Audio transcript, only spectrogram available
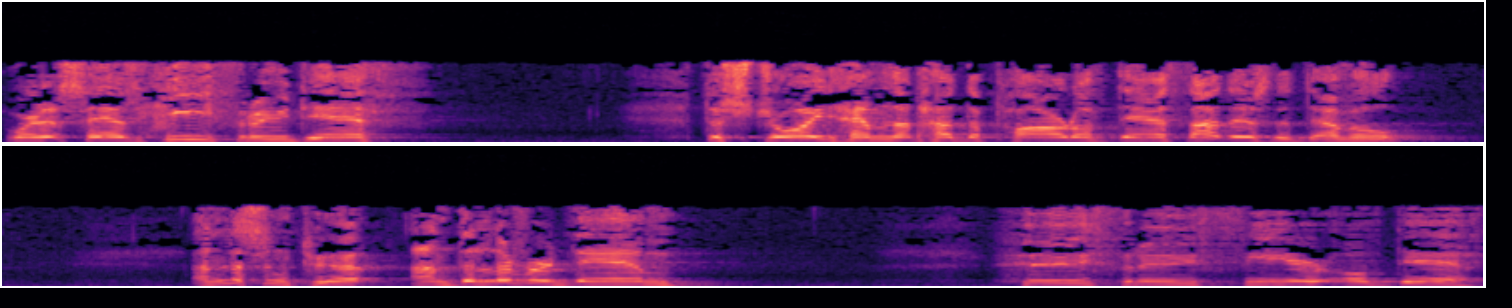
where it says, He through death destroyed him that had the power of death, that is the devil, and listened to it and delivered them who through fear of death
